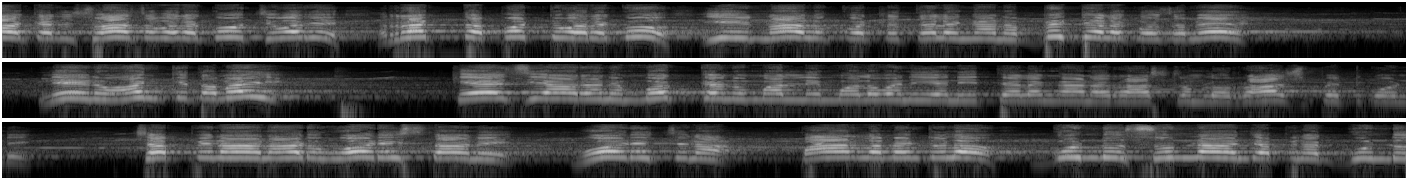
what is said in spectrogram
ఆఖరి శ్వాస వరకు చివరి రక్త పొట్టు వరకు ఈ నాలుగు కోట్ల తెలంగాణ బిడ్డల కోసమే నేను అంకితమై కేసీఆర్ అనే మొక్కను మళ్ళీ మొలవని అని తెలంగాణ రాష్ట్రంలో రాసి పెట్టుకోండి. చెప్పిన నాడు ఓడిస్తాని ఓడించిన పార్లమెంటులో గుండు సున్నా అని చెప్పిన గుండు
